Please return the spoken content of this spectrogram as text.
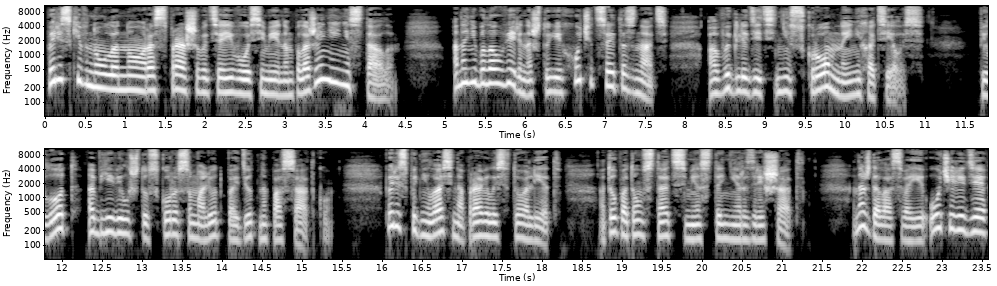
Пэрис кивнула, но расспрашивать о его семейном положении не стала. Она не была уверена, что ей хочется это знать, а выглядеть нескромно и не хотелось. Пилот объявил, что скоро самолет пойдет на посадку. Пэрис поднялась и направилась в туалет, а то потом встать с места не разрешат. Она ждала своей очереди,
